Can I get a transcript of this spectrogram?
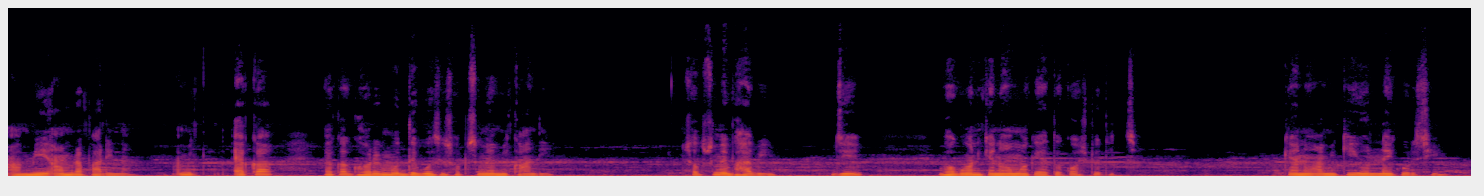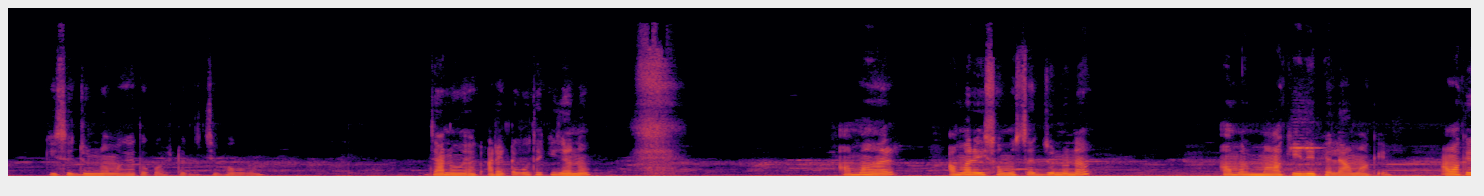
আমি, আমরা পারি না। আমি একা একা ঘরের মধ্যে বসে সবসময় আমি কাঁদি। সবসময় ভাবি যে, ভগবান কেন আমাকে এত কষ্ট দিচ্ছে? কেন আমি কি অন্যায় করছি? কিসের জন্য আমাকে এত কষ্ট দিচ্ছে ভগবান? জানো আরেকটা কথা কি জানো? আমার আমার এই সমস্যার জন্য না আমার মা কেঁদে ফেলে আমাকে। আমাকে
